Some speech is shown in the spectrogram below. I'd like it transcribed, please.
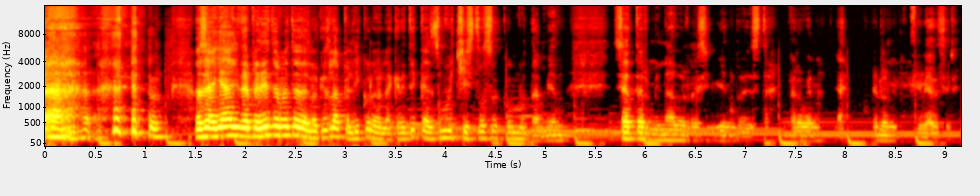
o sea, ya independientemente de lo que es la película o la crítica, es muy chistoso como también se ha terminado recibiendo esta. Pero bueno, ya, es lo que quería decir.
